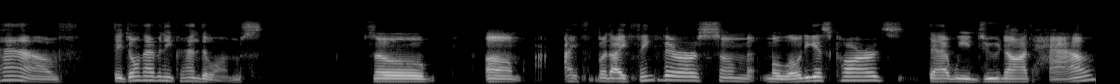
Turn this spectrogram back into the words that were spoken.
have they don't have any pendulums. So um I but I think there are some melodious cards that we do not have.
